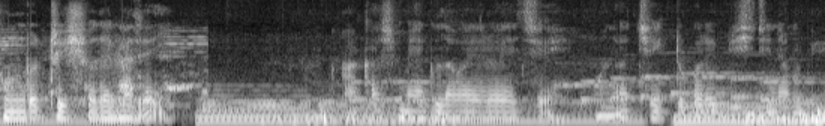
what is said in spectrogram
সুন্দর দৃশ্য দেখা যায়। আকাশ মেঘলা হয়ে রয়েছে, মনে হচ্ছে একটু করে বৃষ্টি নামবে।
